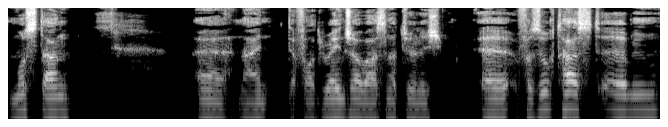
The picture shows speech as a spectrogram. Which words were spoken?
Mustang, äh, nein, der Ford Ranger war es natürlich, äh, versucht hast, ähm,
